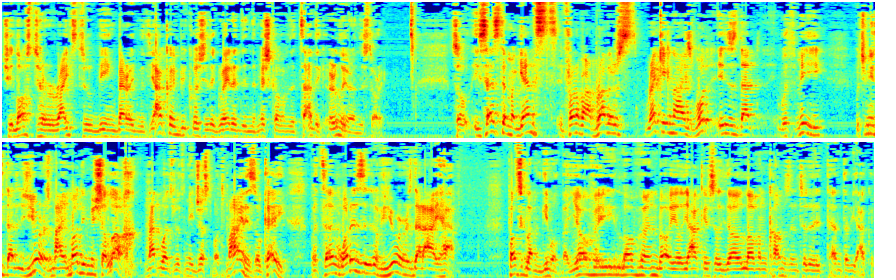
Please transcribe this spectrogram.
she lost her rights to being buried with Yaakov because she degraded in the Mishkav of the Tzaddik earlier in the story. So he says to them against, in front of our brothers, recognize what is that with me which means that is yours. My modi mishalach, not what's with me, just what's mine is okay. But tell what is it of yours that I have? Pasuk Lavan Gimel. Yovi Lovan Ba'oil Lovan comes into the tent of Yaakov.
